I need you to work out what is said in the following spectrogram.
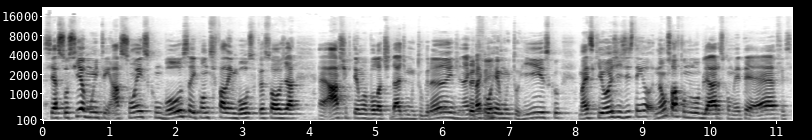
se associa muito em ações com bolsa e quando se fala em bolsa o pessoal já é, acha que tem uma volatilidade muito grande, né, que vai correr muito risco, mas que hoje existem não só fundos imobiliários como ETFs.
